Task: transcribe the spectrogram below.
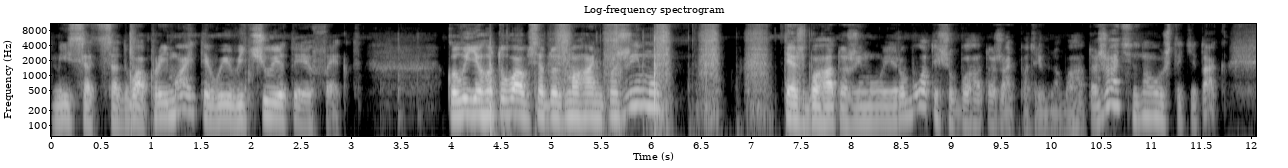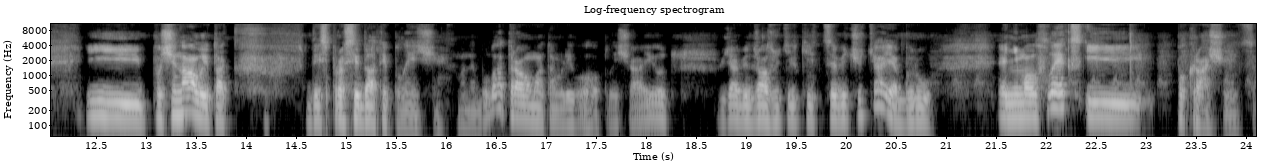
Місяця два приймайте, ви відчуєте ефект. Коли я готувався до змагань по жиму, теж багато жимової роботи, щоб багато жать, потрібно багато жать, знову ж таки, так. І починали так десь просідати плечі. У мене була травма там лівого плеча. І от я відразу тільки це відчуття, я беру Animal Flex і покращується.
